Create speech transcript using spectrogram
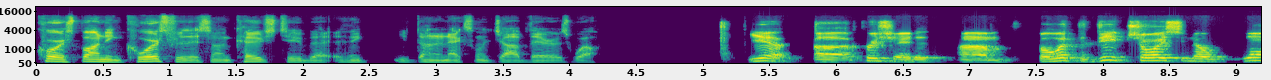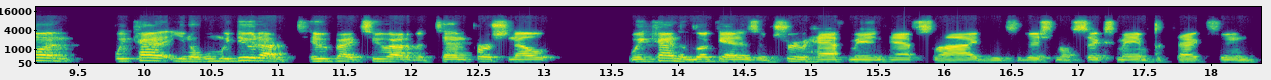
corresponding course for this on Coach CoachTube. I think you've done an excellent job there as well. Yeah, uh, appreciate it. Um, but with the deep choice, you know, one, we kind of, you know, when we do it out of two by two out of a 10 personnel, we kind of look at it as a true half man, half slide with traditional six man protection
